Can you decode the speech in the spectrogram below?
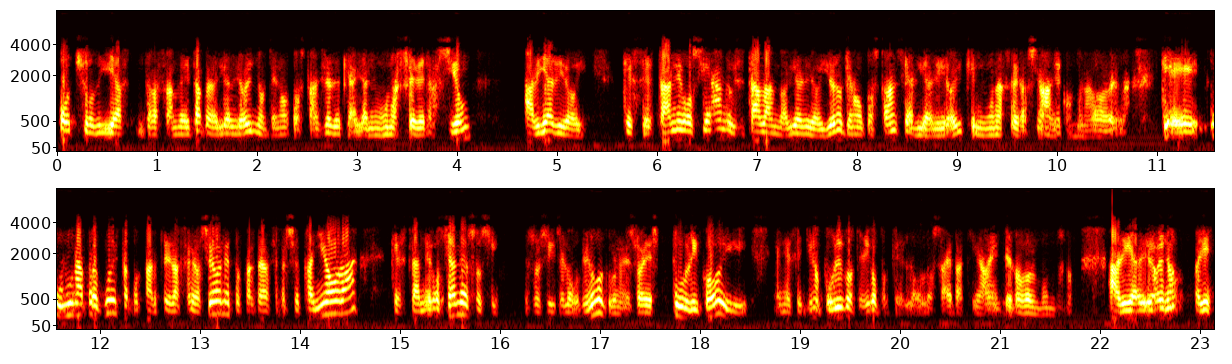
ocho días tras la meta, pero a día de hoy no tengo constancia de que haya ninguna federación a día de hoy que se está negociando y se está hablando a día de hoy. Yo no tengo constancia a día de hoy que ninguna federación haya condenado la verdad. Que hubo una propuesta por parte de las federaciones, por parte de la Federación Española, que están negociando, eso sí, eso sí te lo digo, porque eso es público y en el sentido público te digo porque lo, lo sabe prácticamente todo el mundo. ¿no? A día de hoy no, oye,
